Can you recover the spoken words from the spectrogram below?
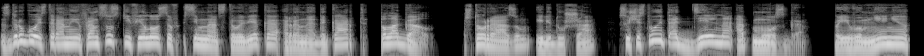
С другой стороны, французский философ XVII века Рене Декарт полагал, что разум или душа существует отдельно от мозга. По его мнению,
